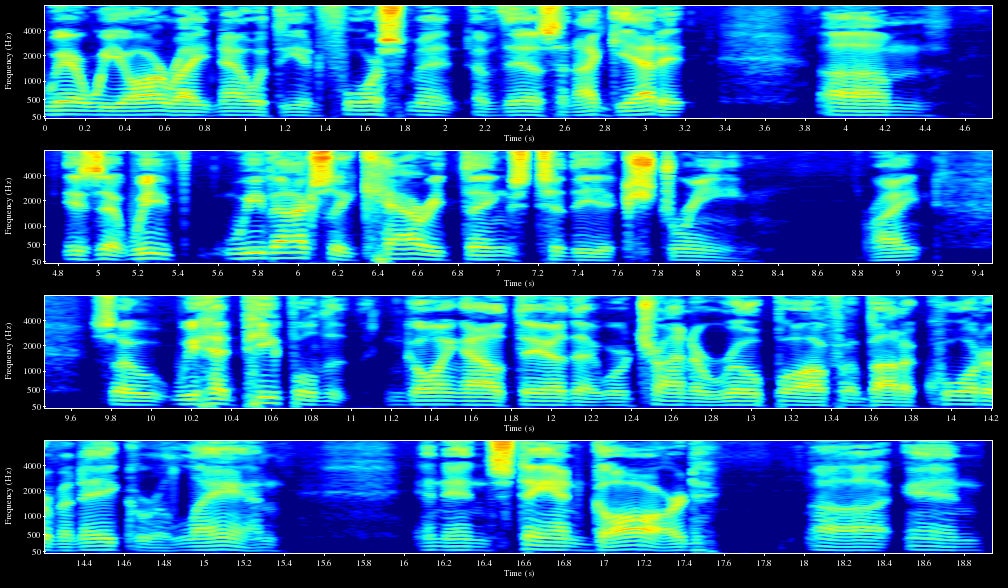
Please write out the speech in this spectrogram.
where we are right now with the enforcement of this, and I get it, um, is that we've we've actually carried things to the extreme, right? So we had people going out there that were trying to rope off about a quarter of an acre of land and then stand guard. Uh, and,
